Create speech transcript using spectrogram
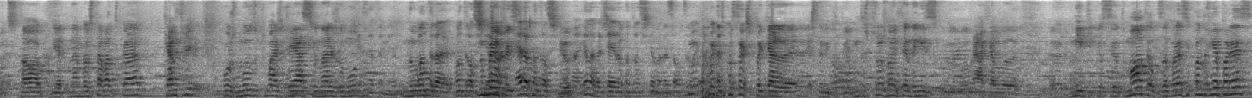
Woodstock, Vietnã, ele estava a tocar country com os músicos mais reacionários do mundo. Exatamente. No, contra, contra o sistema. Memphis. Era contra o sistema. Ele era, já era contra o sistema nessa altura. Como é que tu consegues explicar esta ditopia? Muitas pessoas não entendem isso. Há aquela mítica cena de moto, ele desaparece e quando reaparece,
